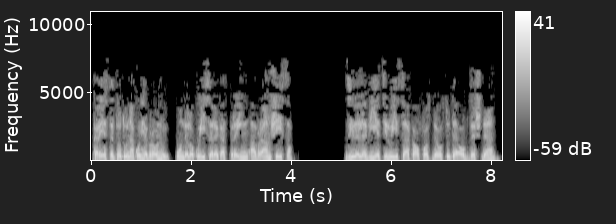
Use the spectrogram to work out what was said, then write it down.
care este tot una cu Hebronul, unde locuiseră ca străini Avram și Isaac. Zilele vieții lui Isaac au fost de 180 de ani.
